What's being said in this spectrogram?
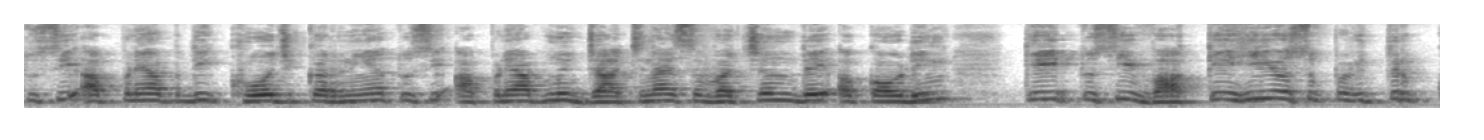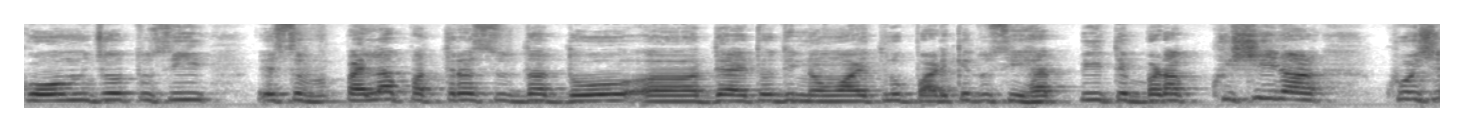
ਤੁਸੀਂ ਆਪਣੇ ਆਪ ਦੀ ਖੋਜ ਕਰਨੀ ਹੈ, ਤੁਸੀਂ ਆਪਣੇ ਆਪ ਨੂੰ ਜਾਂਚਣਾ ਇਸ ਵਚਨ ਦੇ ਅਕੋਰਡਿੰਗ ਕਿ ਤੁਸੀਂ ਵਾਕਈ ਹੀ ਉਸ ਪਵਿੱਤਰ ਕੌਮ ਜੋ ਤੁਸੀਂ ਇਸ ਪਹਿਲਾ ਪੱਤਰਸ ਦਾ 2 ਅਧਿਆਇ ਤੋਂ ਦੀ 9 ਆਇਤ ਨੂੰ ਪੜ੍ਹ ਕੇ ਤੁਸੀਂ ਹੈਪੀ ਤੇ ਬੜਾ ਖੁਸ਼ੀ ਨਾਲ ਖੁਸ਼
